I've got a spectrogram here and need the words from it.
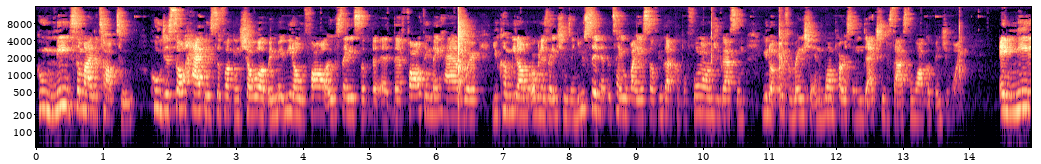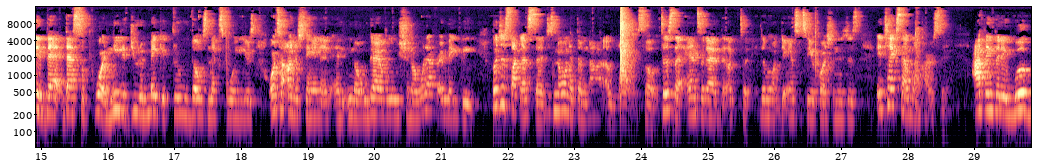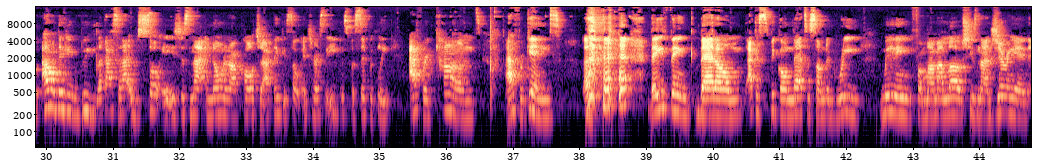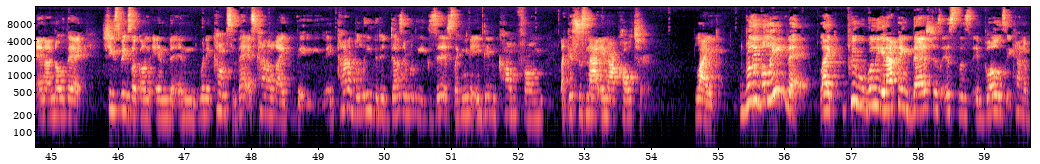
who needs somebody to talk to, who just so happens to fucking show up and maybe you know fall. It would say it's a, that, that fall thing they have where you come meet all the organizations and you sitting at the table by yourself. You got a couple forms. You got some you know information, and one person actually decides to walk up and join. And needed that that support, needed you to make it through those next four years, or to understand and, and you know their evolution or whatever it may be. But just like I said, just knowing that they're not alone. So just to answer that, like to the the answer to your question is just it takes that one person. I think that it would. I don't think it would be like I said. I, it was so. It's just not known in our culture. I think it's so interesting, even specifically Africans, Africans. they think that um I can speak on that to some degree. Meaning, from my my love, she's Nigerian, and I know that she speaks like on in the and when it comes to that, it's kind of like they kind of believe that it doesn't really exist. Like, meaning it didn't come from like it's just not in our culture. Like, really believe that. Like people really, and I think that's just it's just, it blows. It kind of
